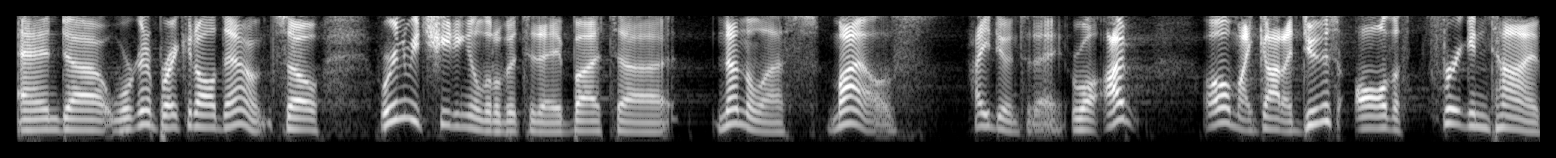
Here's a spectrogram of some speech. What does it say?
And uh, we're going to break it all down. So we're going to be cheating a little bit today, but uh, nonetheless, Myles, how you doing today? Well, I'm. Oh my god, I do this all the friggin' time.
